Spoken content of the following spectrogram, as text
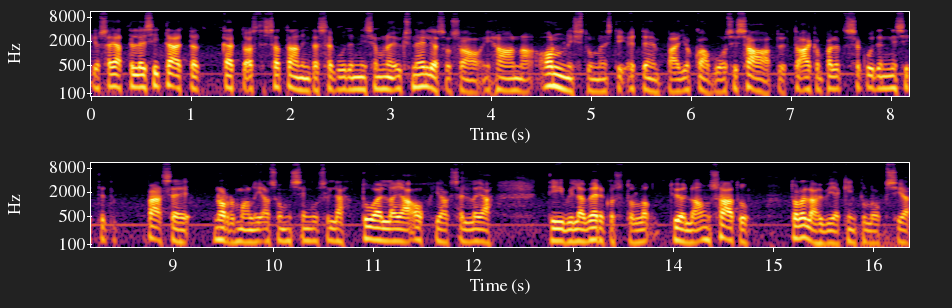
Jos ajattelee sitä, että käyttöaste 100, niin tässä kuitenkin semmoinen yksi neljäsosa on ihan onnistuneesti eteenpäin joka vuosi saatu. Että aika paljon tässä kuitenkin sitten että pääsee normaaliin asumiseen, kun sillä tuella ja ohjauksella ja tiivillä verkostolla työllä on saatu todella hyviäkin tuloksia,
